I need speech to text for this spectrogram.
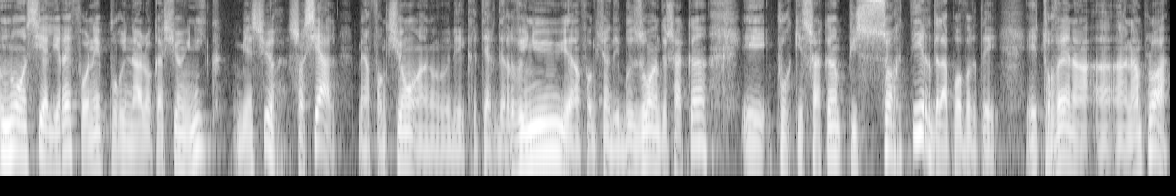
nous aussi, à l'IREF, on est pour une allocation unique, bien sûr, sociale, mais en fonction hein, des critères de revenus, en fonction des besoins de chacun, et pour que chacun puisse sortir de la pauvreté et trouver un, emploi,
